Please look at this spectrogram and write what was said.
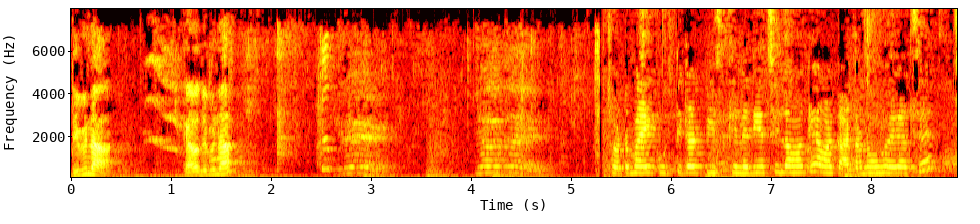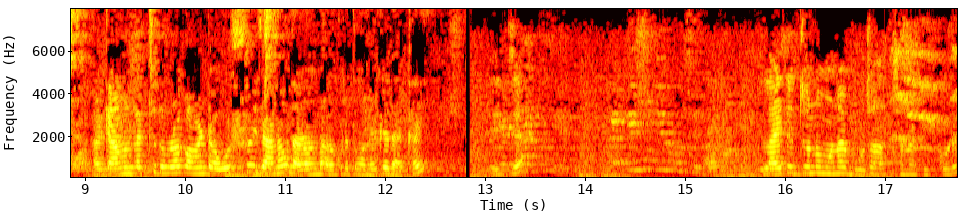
দিবি না? কেন দিবি না? ছোট মা এই কুর্তিটার পিস কিনে দিয়েছিল আমাকে, আমার কাটানো হয়ে গেছে। আর কেমন লাগছে তোমরা কমেন্টে অবশ্যই জানাও। দাঁড়ান ভালো করে তোমাদেরকে দেখাই। এই যে। লাইটের জন্য মনে হয় বোঝা যাচ্ছে না ঠিক করে।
